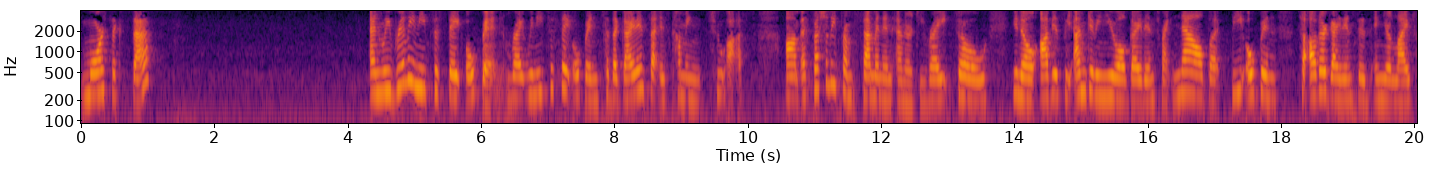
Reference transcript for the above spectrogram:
more success. And we really need to stay open, right? We need to stay open to the guidance that is coming to us, um, especially from feminine energy, right? So, you know, obviously I'm giving you all guidance right now, but be open to other guidances in your life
